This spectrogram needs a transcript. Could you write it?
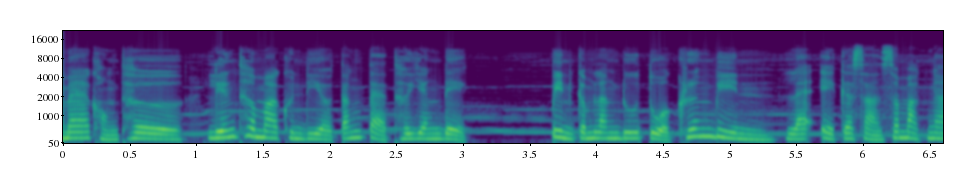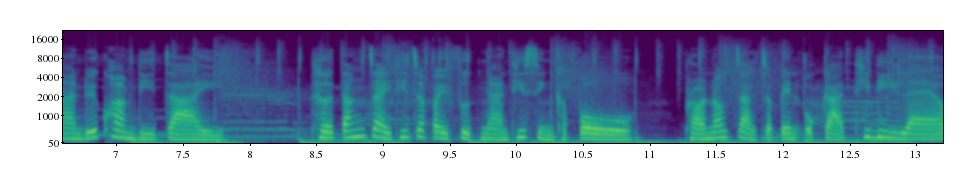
แม่ของเธอเลี้ยงเธอมาคนเดียวตั้งแต่เธอยังเด็ก ปิ่นกำลังดูตั๋วเครื่องบิน และเอกสารสมัครงานด้วยความดีใจ เธอตั้งใจที่จะไปฝึกงานที่สิงคโปร์ เพราะนอกจากจะเป็นโอกาสที่ดีแล้ว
